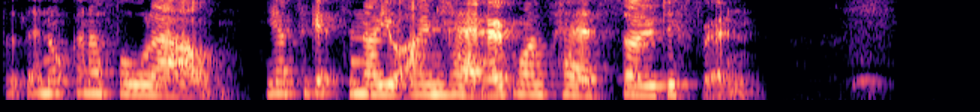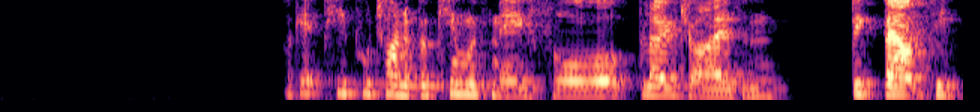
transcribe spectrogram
but they're not going to fall out. You have to get to know your own hair. Everyone's hair is so different. I get people trying to book in with me for blow dries and big bouncy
